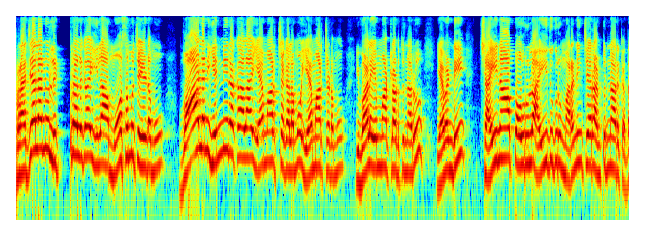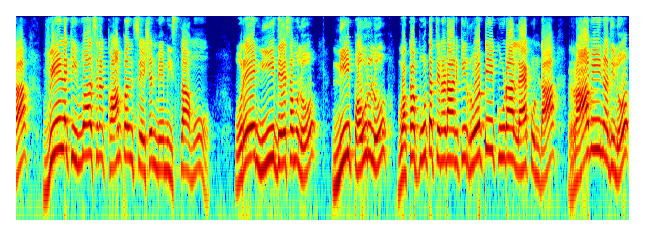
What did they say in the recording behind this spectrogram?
ప్రజలను లిటరల్గా ఇలా మోసము చేయడము వాళ్ళని ఎన్ని రకాల ఏమార్చగలమో ఏమార్చడము ఇవాళ ఏం మాట్లాడుతున్నారు? ఏవండి చైనా పౌరులు ఐదుగురు మరణించారు అంటున్నారు కదా వీళ్ళకి ఇవ్వాల్సిన కాంపన్సేషన్ మేము ఇస్తాము. ఒరే నీ దేశములో నీ పౌరులు ఒక పూట తినడానికి రోటీ కూడా లేకుండా రావి నదిలో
